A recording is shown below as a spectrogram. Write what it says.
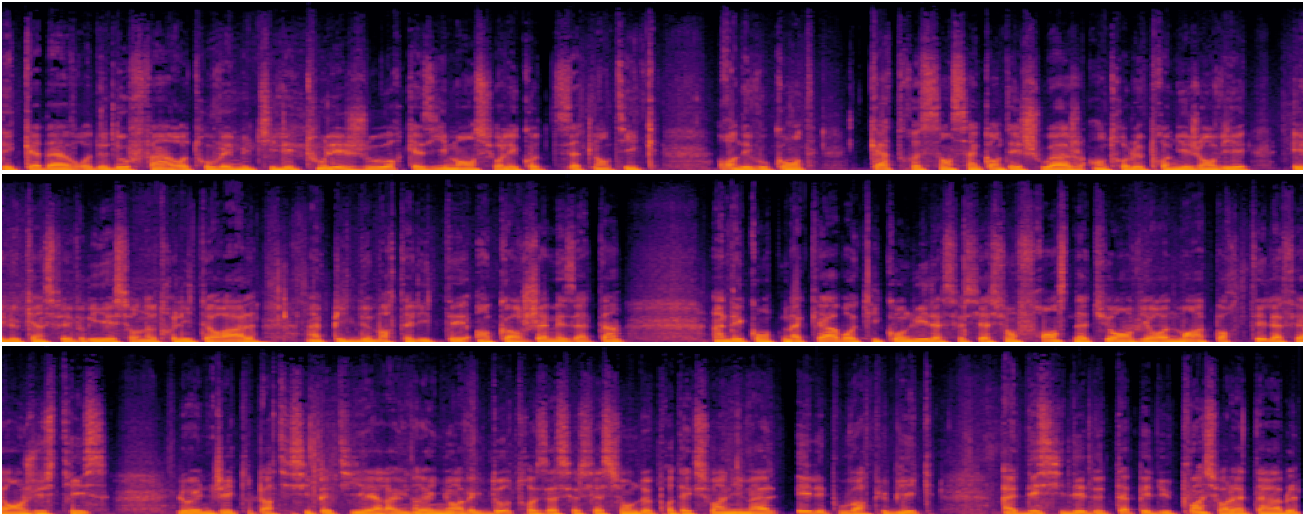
des cadavres de dauphins retrouvés mutilés tous les jours quasiment sur les côtes atlantiques. Rendez-vous compte, 450 échouages entre le 1er janvier et le 15 février sur notre littoral. Un pic de mortalité encore jamais atteint. Un décompte macabre qui conduit l'association France Nature Environnement à porter l'affaire en justice. L'ONG qui participait hier à une réunion avec d'autres associations de protection animale et les pouvoirs publics a décidé de taper du poing sur la table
